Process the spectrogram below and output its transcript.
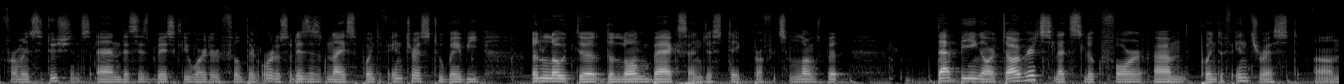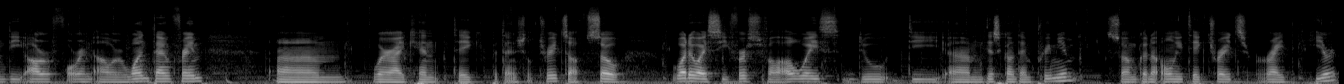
from institutions and this is basically where they filled their orders. So this is a nice point of interest to maybe unload the, the long bags and just take profits on longs. But that being our targets, let's look for um, point of interest on the hour 4 and hour 1 time frame um, where I can take potential trades off. So what do I see? First of all, I always do the um, discount and premium. So I'm gonna only take trades right here.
